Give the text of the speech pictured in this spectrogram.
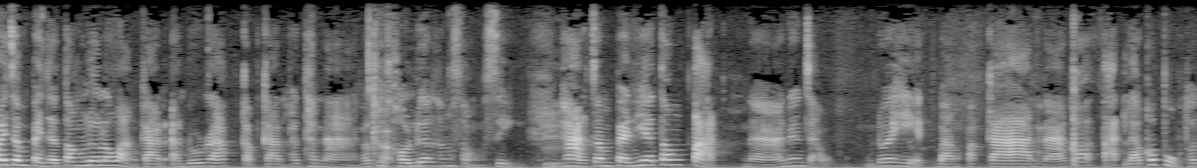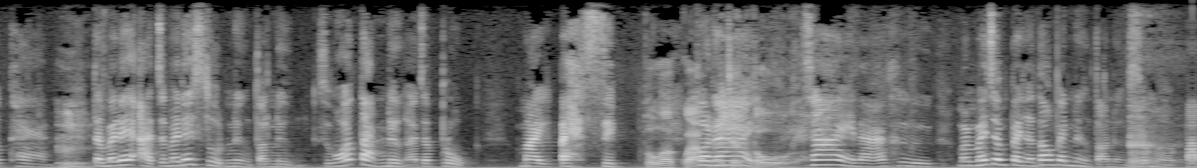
ไม่จำเป็นจะต้องเลือกระหว่างการอนุรักษ์กับการพัฒนาก็คือครับเขาเลือกทั้งสองสิ่งอืมหากจำเป็นที่จะต้องตัดนะ เนื่องจากด้วยเหตุบางประการนะ ก็ตัดแล้วก็ปลูกทดแทนอืมแต่ไม่ได้อาจจะไม่ได้สูตรหนึ่งต่อหนึ่งสมมติว่าตัดหนึ่งอาจจะปลูก มาอีกแปดสิบเพราะว่ากว่าก็มันได้จะโตไงใช่นะ คือมันไม่จำเป็นจะต้องเป็นหนึ่งต่อหนึ่งเออเสมอไป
